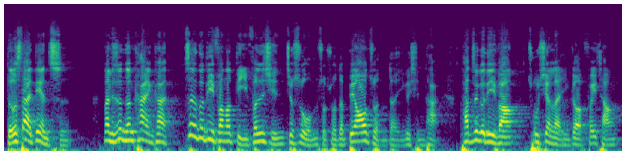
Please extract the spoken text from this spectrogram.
德赛电池，那你认真看一看这个地方的底分型，就是我们所说的标准的一个形态，它这个地方出现了一个非常。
